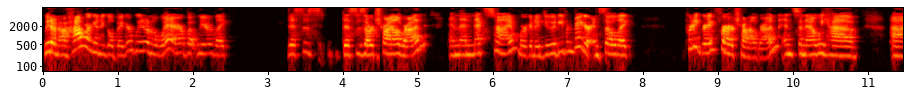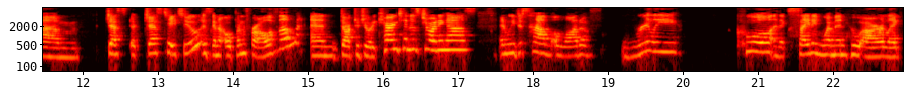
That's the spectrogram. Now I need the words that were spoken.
we don't know how we're going to go bigger. We don't know where, but we are like, this is, this is our trial run. And then next time we're going to do it even bigger. And so like, pretty great for our trial run. And so now we have um, Jess, Jess Tatu is going to open for all of them, and Dr. Jody Carrington is joining us. And we just have a lot of really cool and exciting women who are like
